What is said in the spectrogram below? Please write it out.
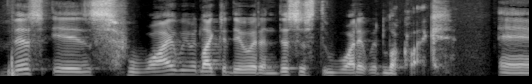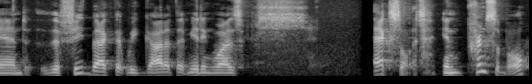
This is why we would like to do it, and this is what it would look like. And the feedback that we got at that meeting was excellent. In principle,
